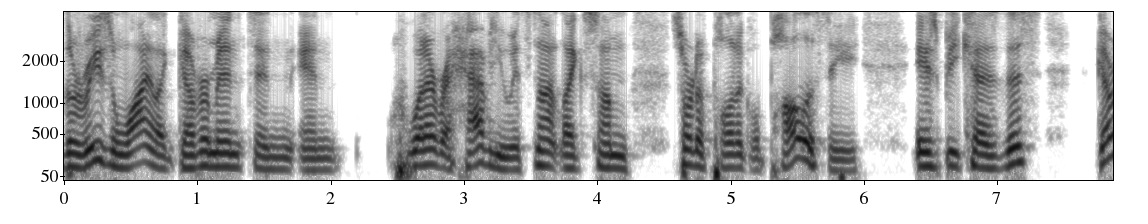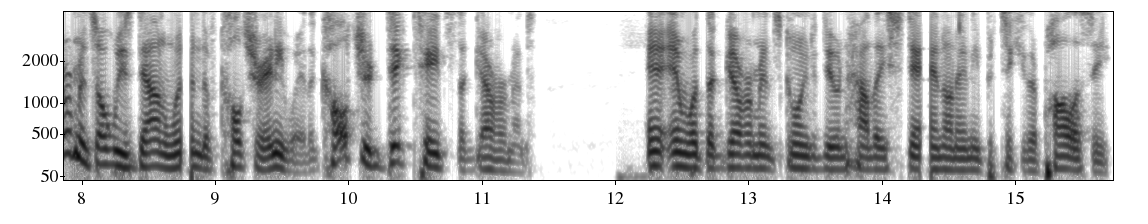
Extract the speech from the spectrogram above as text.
the reason why like government and and whatever have you, it's not like some sort of political policy is because this government's always downwind of culture anyway. The culture dictates the government and, and, what the government's going to do and how they stand on any particular policy.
